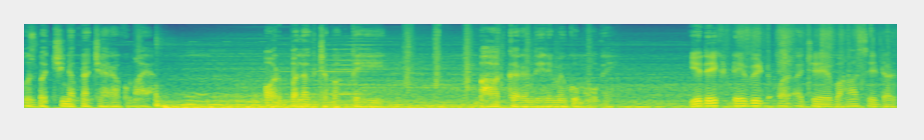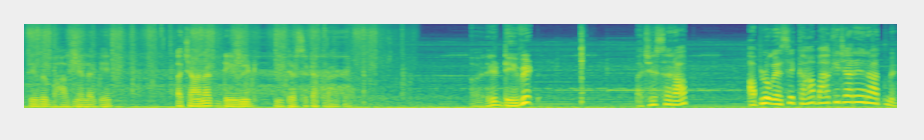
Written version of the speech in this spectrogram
उस बच्ची ने अपना चेहरा घुमाया और पलक चपकते ही भाग कर अंधेरे में गुम हो गई। ये देख डेविड और अजय वहाँ से डरते हुए भागने लगे। अचानक डेविड पीटर से टकरा गए। अरे डेविड! अजय सर, आप आप लोग ऐसे कहाँ भागे जा रहे हैं रात में?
